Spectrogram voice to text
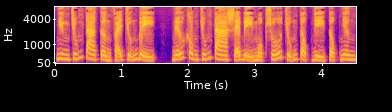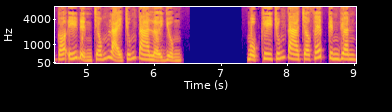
nhưng chúng ta cần phải chuẩn bị, nếu không chúng ta sẽ bị một số chủng tộc dị tộc nhân có ý định chống lại chúng ta lợi dụng một khi chúng ta cho phép kinh doanh,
